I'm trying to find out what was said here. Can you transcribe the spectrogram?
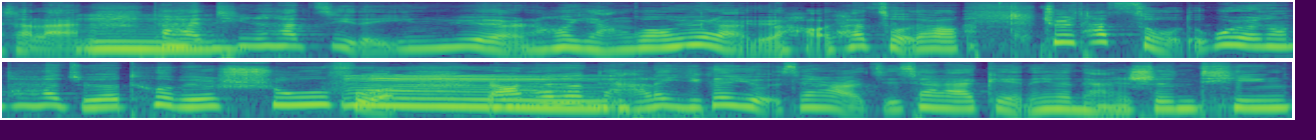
下来，嗯他还听着他自己的音乐，然后阳光越来越好。他走到就是他走的过程中，他还觉得特别舒服。嗯然后他就拿了一个有线耳机下来给那个男生听。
